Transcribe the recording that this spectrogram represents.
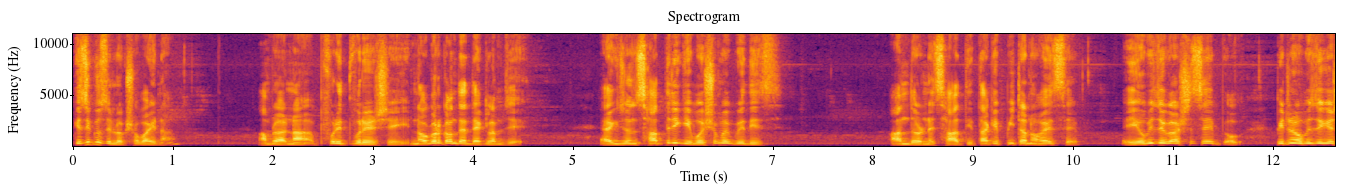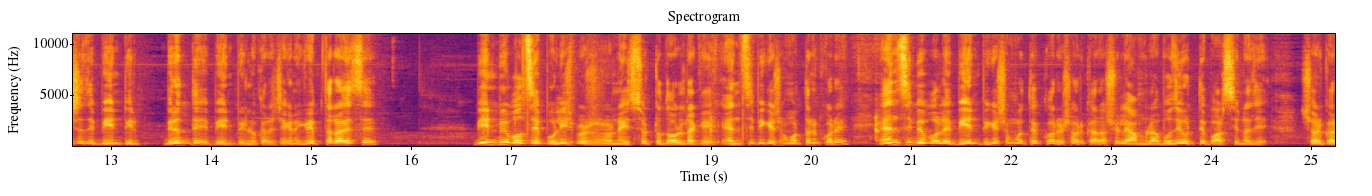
কিছু কিছু লোক, সবাই না। আমরা না, ফরিদপুরে সেই নগরকান্দায় দেখলাম যে একজন ছাত্রীকে বৈষম্যবিধি আন্দোলনের ছাত্রী তাকে পিটানো হয়েছে। এই অভিযোগ এসেছে পিটানো অভিযোগ এসেছে বিএনপির বিরুদ্ধে। বিএনপির লোকেরা সেখানে গ্রেপ্তার হয়েছে। বিএনপি বলছে পুলিশ প্রশাসন এই ছোট্ট দলটাকে এনসিপিকে সমর্থন করে। এনসিপি বলে বিএনপিকে সমর্থন করে সরকার। আসলে আমরা বুঝে উঠতে পারছি না যে সরকার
